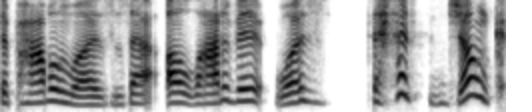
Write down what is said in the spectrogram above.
The problem was is that a lot of it was junk.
